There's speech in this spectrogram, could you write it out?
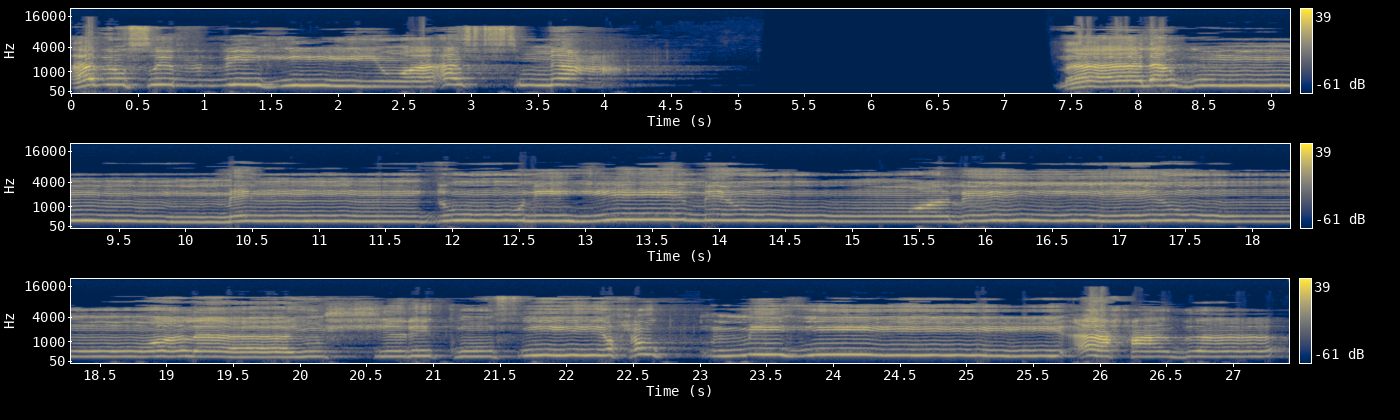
أبصر به وأسمع ما لهم من في حكمه أحدا.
